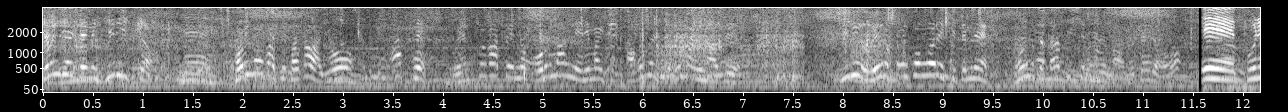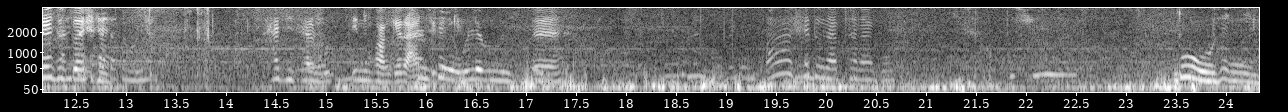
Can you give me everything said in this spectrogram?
연결되는 길이 있죠. 골로 가시다가 요 앞에 왼쪽 앞에 있는 오르막 내리막에서 사고들 되게 많이 나세요. 길이 의외로 꽁꽁거리 기 때문에 오늘부터 다치시는 분들 많으세요. 예, 보내주세요. 사진 잘 못 찍는 관계를 안 찍을게. 올려보면 예. 아, 해도 나타나고. 도혜님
